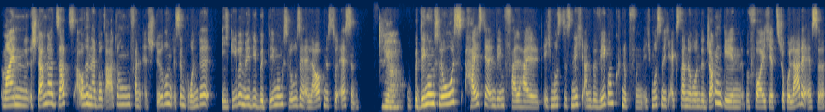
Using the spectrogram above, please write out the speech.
mein Standardsatz auch in der Beratung von Essstörungen ist im Grunde, ich gebe mir die bedingungslose Erlaubnis zu essen. Ja. Bedingungslos heißt ja in dem Fall halt, ich muss das nicht an Bewegung knüpfen. Ich muss nicht extra eine Runde joggen gehen, bevor ich jetzt Schokolade esse.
